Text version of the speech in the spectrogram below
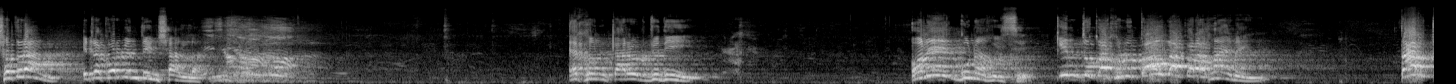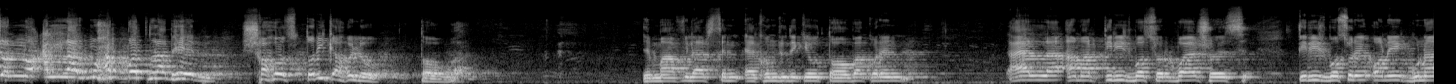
সুতরাং এটা করবেন তো ইনশাআল্লাহ। এখন কারোর যদি অনেক গুণা হয়েছে কিন্তু কখনো তওবা করা হয় নাই। তার জন্য আল্লাহর মোহাব্বত লাভের সহজ তরিকা হলো তওবা। যে মাহফিল আসছেন, এখন যদি কেউ তওবা করেন, আয় আল্লাহ, আমার তিরিশ বছর বয়স হয়েছে, তিরিশ বছরে অনেক গুণা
